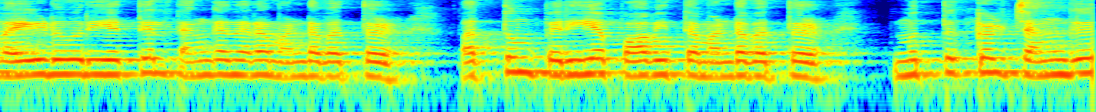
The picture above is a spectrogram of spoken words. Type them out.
வைடூரியத்தில் தங்க நிற மண்டபத்துள் பத்தும் பெரிய பாவித்த மண்டபத்துள் முத்துக்கள் சங்கு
